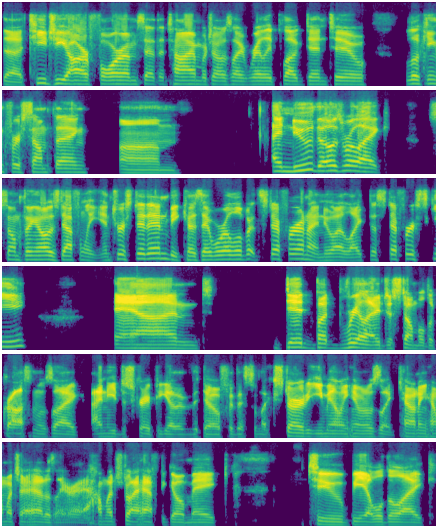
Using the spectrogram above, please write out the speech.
the TGR forums at the time, which I was like really plugged into, looking for something. Um, I knew those were like something I was definitely interested in because they were a little bit stiffer, and I knew I liked a stiffer ski. And did but really I just stumbled across and was like, I need to scrape together the dough for this. And like started emailing him and was like counting how much I had. I was like, all right, how much do I have to go make to be able to like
